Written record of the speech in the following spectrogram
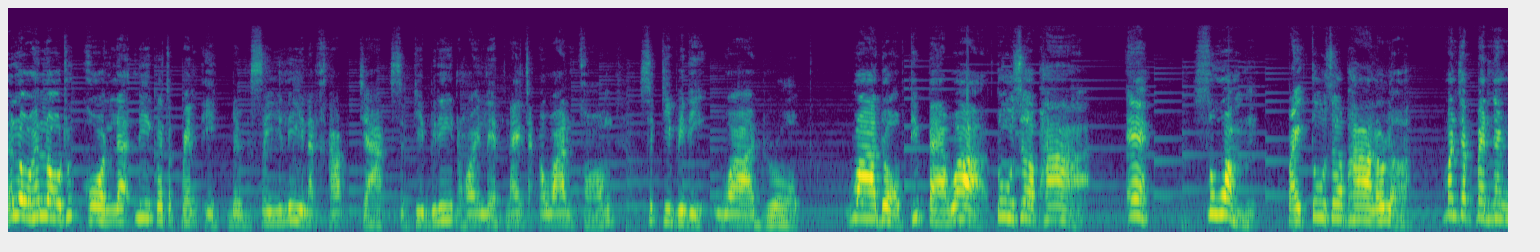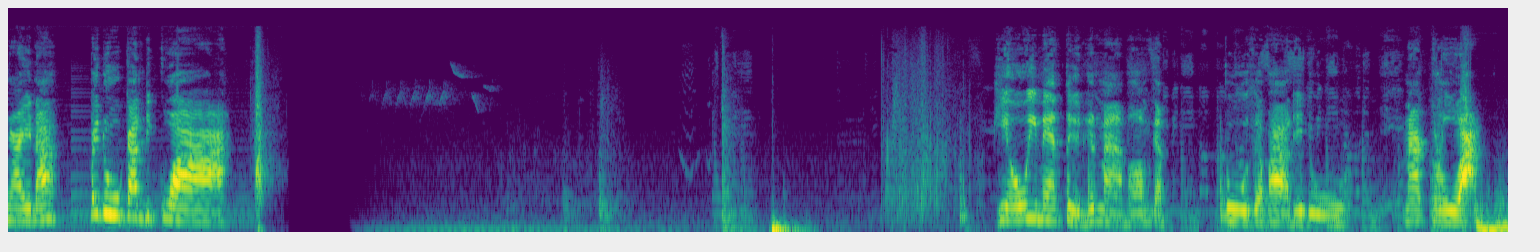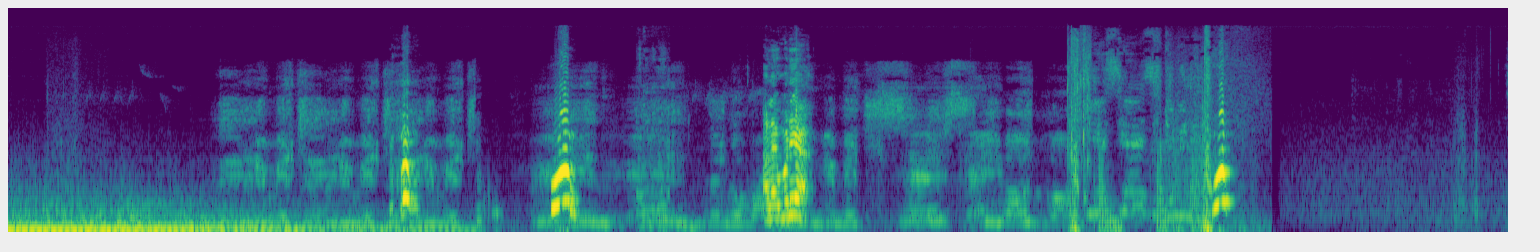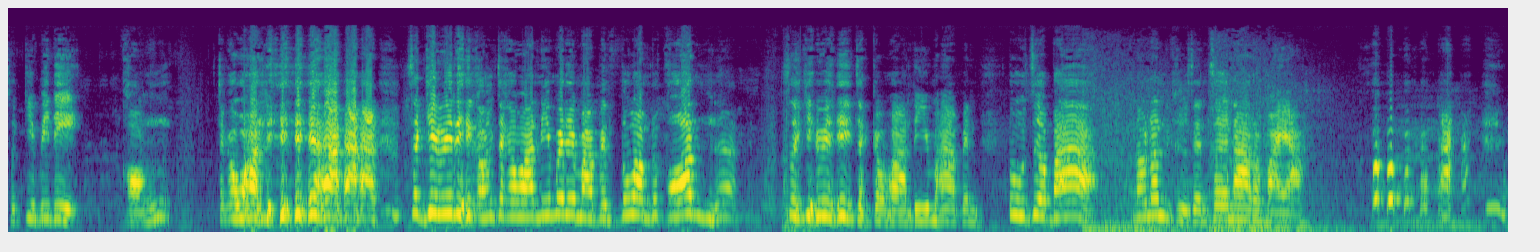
ฮัลโหล ฮัลโหล ทุกคนและนี่ก็จะเป็นอีกหนึ่งซีรีส์นะครับ จาก s k i b i d y Toilet ในจักรวาลของ s k i b i d y Wardrobe Wardrobe ที่แปลว่า ตู้เสื้อผ้า เอ๊ะส้วมไปตู้เสื้อผ้าแล้วเหรอ มันจะเป็นยังไงนะ ไปดูกันดีกว่า พีโอวีแมนตื่นขึ้นมาพร้อมกับตู้เสื้อผ้าที่ดูน่ากลัว อะไรวะเนี่ยสกิบิดิของจักรวาลนี้สกิบิดิของจักรวาลนี้ไม่ได้มาเป็นส้วมทุกคนสกิบิดิจักรวาลนี้มาเป็นตู้เสื้อผ้า แล้วนั่นคือเซ็นเซอร์หน้าทำไมอะ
